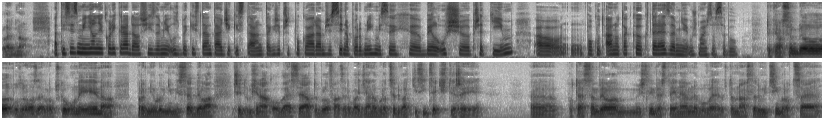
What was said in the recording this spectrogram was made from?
ledna. A ty jsi zmínil několikrát další země, Uzbekistán, Tadžikistán, takže předpokládám, že jsi na podobných misích byl už předtím. Pokud ano, tak které země už máš za sebou? Tak já jsem byl pozorovat za Evropskou unii na první volební mise byla přidružená k OBSE a to bylo v Azerbajdžánu v roce 2004. Eh, poté jsem byl, myslím, ve stejném nebo ve, v tom následujícím roce,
